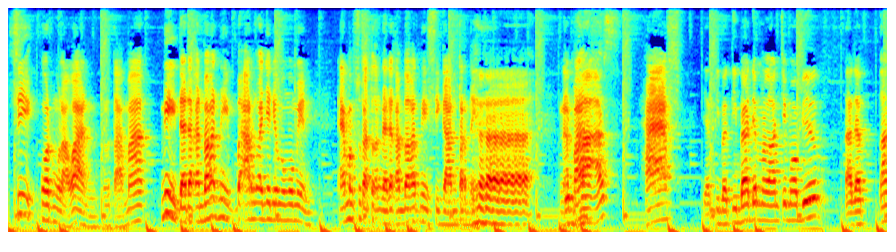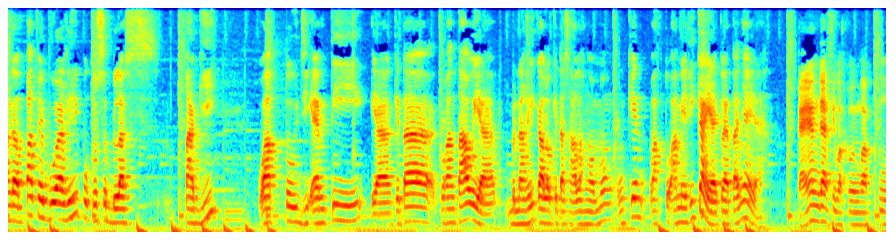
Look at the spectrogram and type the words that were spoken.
si Formula One terutama nih dadakan banget nih baru aja dia ngumumin. Emang suka tukang dadakan banget nih si Gunter nih. Kenapa? Haas. Has yang tiba-tiba dia meluncur mobil pada tanggal 4 Februari pukul 11 pagi waktu GMT yang kita kurang tahu ya benari kalau kita salah ngomong mungkin waktu Amerika ya kelihatannya ya Kayaknya enggak sih waktu waktu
